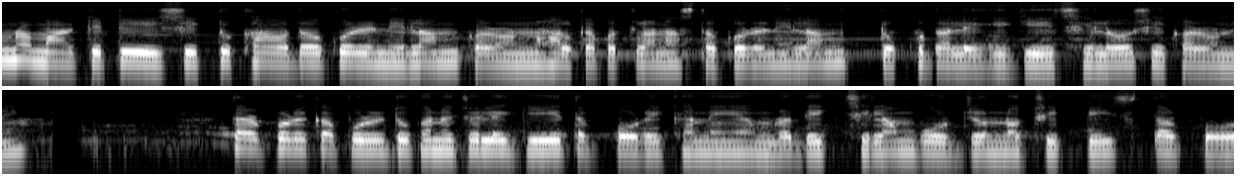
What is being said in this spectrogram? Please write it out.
আমরা মার্কেটে এসে একটু খাওয়া দাওয়া করে নিলাম, কারণ হালকা পাতলা নাস্তা করে নিলাম। একটু ক্ষুদা লেগে গিয়েছিল সে কারণে। তারপরে কাপড়ের দোকানে চলে গিয়ে তারপর এখানে আমরা দেখছিলাম বোর জন্য থ্রি পিস তারপর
